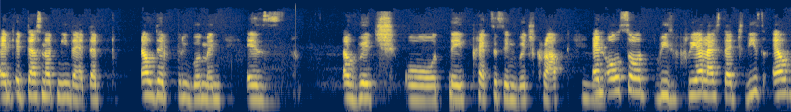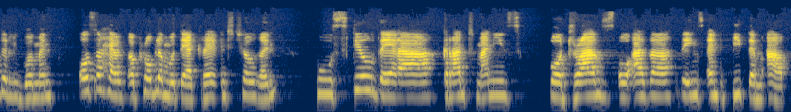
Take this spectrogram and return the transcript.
And it does not mean that that elderly woman is a witch or they practicing witchcraft. Mm. And also we realize that these elderly women also have a problem with their grandchildren who steal their grant monies for drugs or other things and beat them up.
